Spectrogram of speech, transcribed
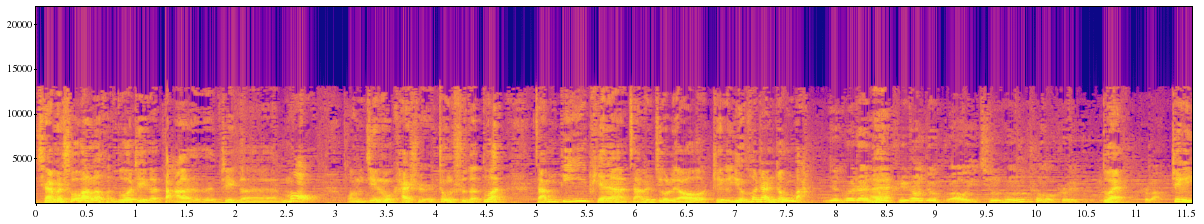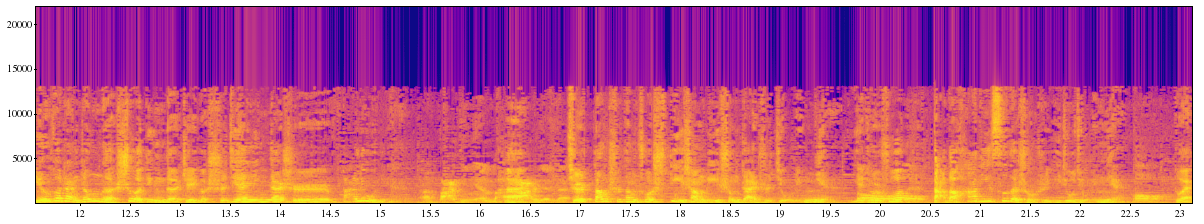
前面说完了很多这个大的这个帽，我们进入开始正式的段。咱们第一篇啊，咱们就聊这个银河战争吧。银河战争实际上就主要以青铜圣斗士为主，对，是吧？这个银河战争呢，设定的这个时间应该是八六年啊，八几年吧，八十年代。其实当时他们说是地上力圣战是九零年，也就是说打到哈迪斯的时候是一九九零年。哦，对。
